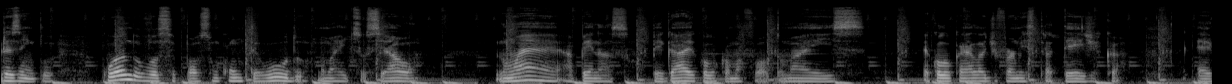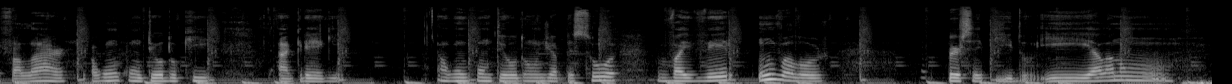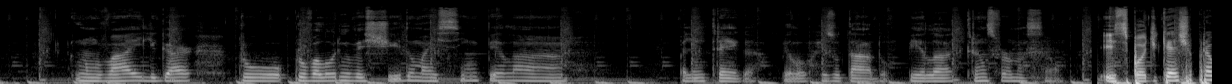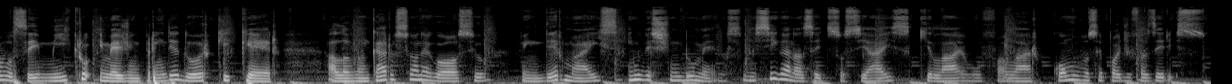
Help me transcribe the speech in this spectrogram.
Por exemplo, quando você posta um conteúdo numa rede social, não é apenas pegar e colocar uma foto, mas é colocar ela de forma estratégica, é falar algum conteúdo que agregue, algum conteúdo onde a pessoa vai ver um valor percebido e ela não não vai ligar pro, pro valor investido, mas sim pela pela entrega, pelo resultado, pela transformação. Esse podcast é para você, micro e médio empreendedor que quer alavancar o seu negócio, vender mais, investindo menos. Me siga nas redes sociais, que lá eu vou falar como você pode fazer isso.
